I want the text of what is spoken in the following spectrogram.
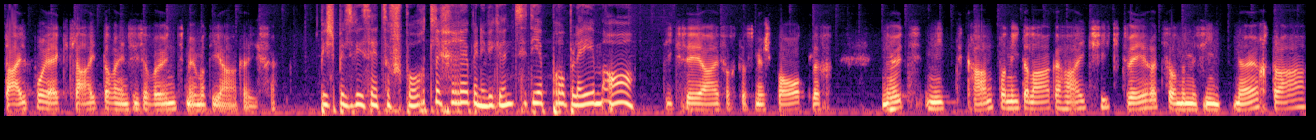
Teilprojektleitern, wenn sie so wollen, müssen wir die angreifen. Beispielsweise jetzt auf sportlicher Ebene, wie gehen Sie diese Probleme an? Ich sehe einfach, dass wir sportlich nicht mit Kanterniederlagen heimgeschickt werden, sondern wir sind näher dran.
